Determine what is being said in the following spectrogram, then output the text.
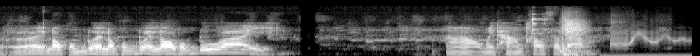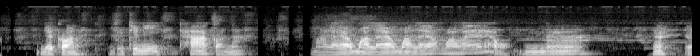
เอ้ยรอผมด้วยรอผมด้วยรอผมด้วยอ้าวไม่ทำเขาซะแล้ว เดี๋ยวก่อนอยู่ที่นี่ท่าก่อนนะ มาแล้วมาแล้วมาแล้วมาแล้วนะเออเอ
